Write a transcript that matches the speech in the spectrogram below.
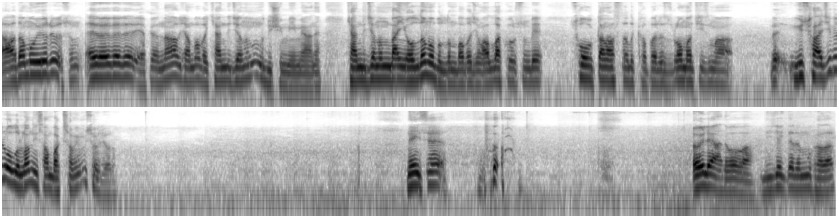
Ya adamı uyarıyorsun ev ev ev ev yapıyor. Ne yapacağım baba kendi canımı mı düşünmeyeyim yani? Kendi canımı ben yolda mı buldum babacığım? Allah korusun bir soğuktan hastalık kaparız, romatizma ve yüz felci bir olur lan insan bak samimi söylüyorum. Neyse. Öyle yani baba. Diyeceklerim bu kadar.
